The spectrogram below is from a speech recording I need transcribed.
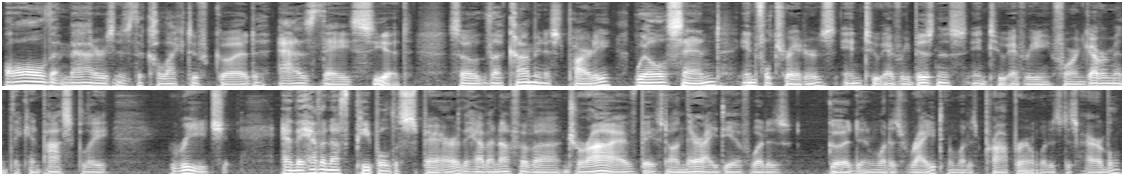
all that matters is the collective good as they see it. So the Communist Party will send infiltrators into every business, into every foreign government they can possibly reach. And they have enough people to spare. They have enough of a drive based on their idea of what is good and what is right and what is proper and what is desirable,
